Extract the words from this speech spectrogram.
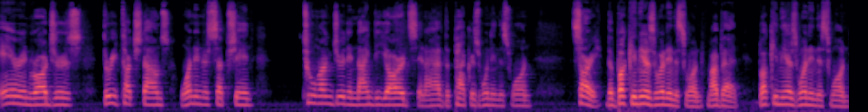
Aaron Rodgers, three touchdowns, one interception, 290 yards, and I have the Packers winning this one. Sorry, the Buccaneers winning this one. My bad. Buccaneers winning this one,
